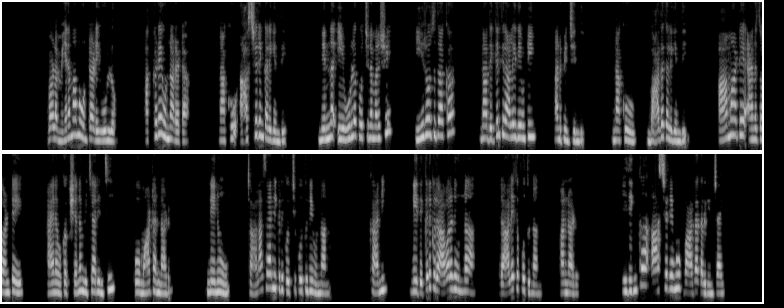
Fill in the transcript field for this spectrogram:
వాళ్ళ మేనమామ ఉంటాడు ఈ ఊళ్ళో. అక్కడే ఉన్నాడట. నాకు ఆశ్చర్యం కలిగింది. నిన్న ఈ ఊళ్ళోకి వచ్చిన మనిషి ఈ రోజు దాకా నా దగ్గరికి రాలేదేమిటి? అనిపించింది. నాకు బాధ కలిగింది. ఆ మాటే ఆయనతో అంటే ఆయన ఒక క్షణం విచారించి ఓ మాట అన్నాడు. నేను చాలాసార్లు ఇక్కడికి వచ్చిపోతూనే ఉన్నాను. కాని నీ దగ్గరకు రావాలని ఉన్నా రాలేకపోతున్నాను అన్నాడు. ఇదింకా ఆశ్చర్యము బాధ కలిగించాయి.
